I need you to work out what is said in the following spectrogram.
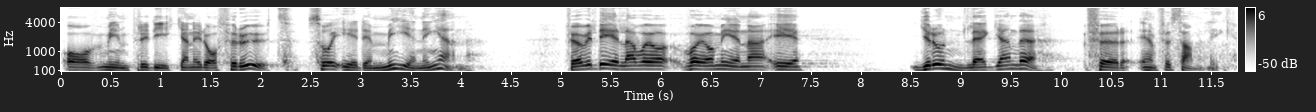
av min predikan idag förut, så är det meningen. För jag vill dela vad jag, vad jag menar är grundläggande för en församling.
